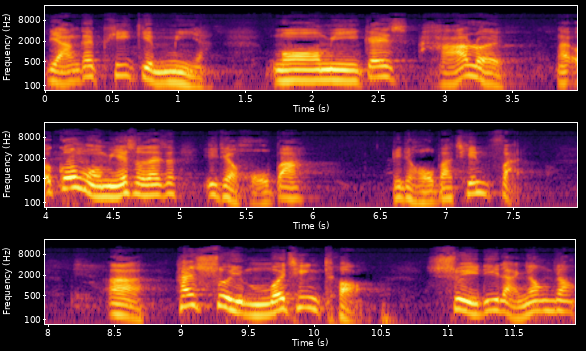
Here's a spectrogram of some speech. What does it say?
两个披肩米啊，糯米嘅下来，啊，我讲糯米嘅时候是一条河巴，一条河巴清饭，啊，它水唔会清强，水里啦样样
